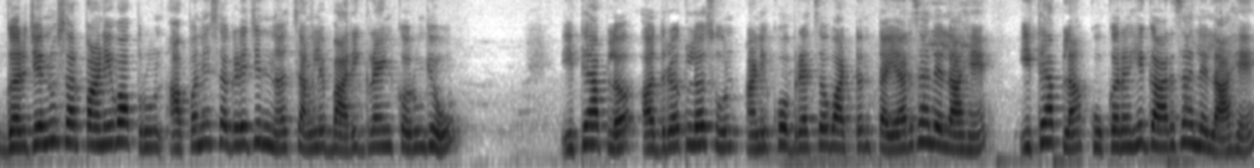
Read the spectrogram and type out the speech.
गरजेनुसार पाणी वापरून आपण हे सगळे जिन्नस चांगले बारीक ग्राइंड करून घेऊ. इथे आपलं अद्रक लसूण आणि खोबऱ्याचं वाटण तयार झालेलं आहे. इथे आपला कुकरही गार झालेला आहे.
